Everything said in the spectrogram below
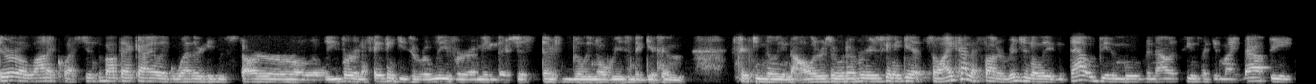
there are a lot of questions about that guy, like whether he's a starter or a reliever. And if they think he's a reliever, I mean, there's just there's really no reason to give him fifty million dollars or whatever he's going to get. So I kind of thought originally that that would be the move, and now it seems like it might not be.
